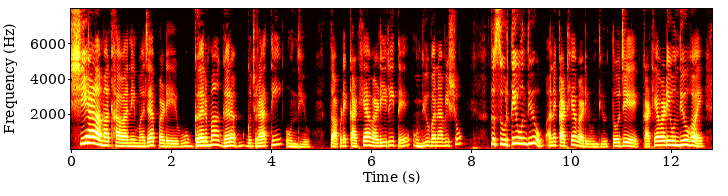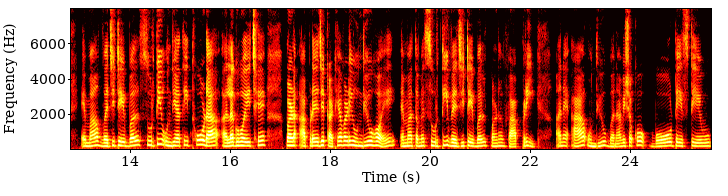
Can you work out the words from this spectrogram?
શિયાળામાં ખાવાની મજા પડે એવું ગરમા ગરમ ગુજરાતી ઊંધિયું. તો આપણે કાઠિયાવાડી રીતે ઊંધિયું બનાવીશું. તો સુરતી ઊંધિયું અને કાઠિયાવાડી ઊંધિયું. તો જે કાઠિયાવાડી ઊંધિયું હોય, એમાં વેજીટેબલ સુરતી ઊંધિયાથી થોડા અલગ હોય છે. પણ આપણે જે કાઠિયાવાડી ઊંધિયું હોય, એમાં તમે સુરતી વેજીટેબલ પણ વાપરી અને આ ઊંધિયું બનાવી શકો. બહુ ટેસ્ટી એવું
